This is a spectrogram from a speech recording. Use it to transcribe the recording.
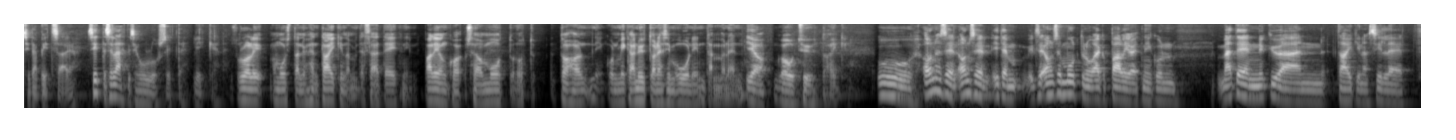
sitä pizzaa. Ja sitten se lähti se hulluus sitten liikkeelle. Sulla oli, mä muistan yhden taikinan, mitä sä teit, niin paljonko se on muuttunut tuohon, niin kuin mikä nyt on esim. uunin tämmöinen Joo. go-to-taikina? Uh, onhan se, on se ite, se, on se muuttunut aika paljon, että niin kun, mä teen nykyään taikina silleen, että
